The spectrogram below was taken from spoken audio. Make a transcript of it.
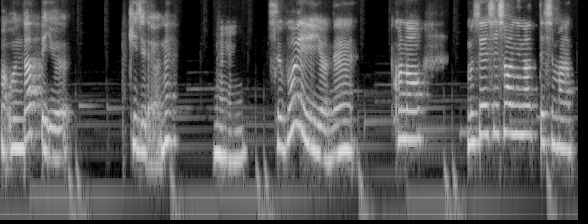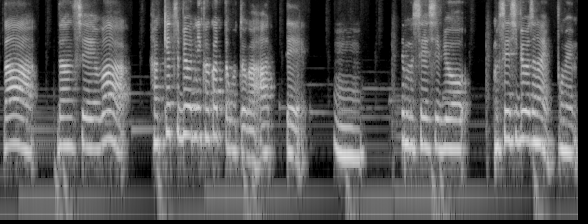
まあ、産んだっていう記事だよね。うん、すごいよね。この無精子症になってしまった男性は白血病にかかったことがあってうん、で無精子病無精子病じゃないごめん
